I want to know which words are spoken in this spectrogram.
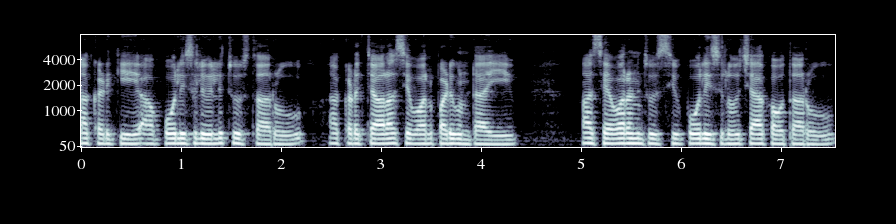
అక్కడికి ఆ పోలీసులు వెళ్ళి చూస్తారు. అక్కడ చాలా శవాలు పడి ఉంటాయి. ఆ శవాలను చూసి పోలీసులు షాక్ అవుతారు.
